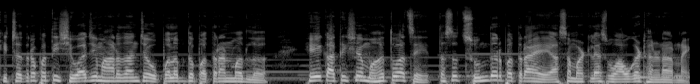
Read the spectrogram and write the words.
की छत्रपती शिवाजी महाराजांच्या उपलब्ध पत्रांमधलं हे एक अतिशय महत्त्वाचे तसंच सुंदर पत्र आहे असं म्हटल्यास वावगं ठरणार नाही.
